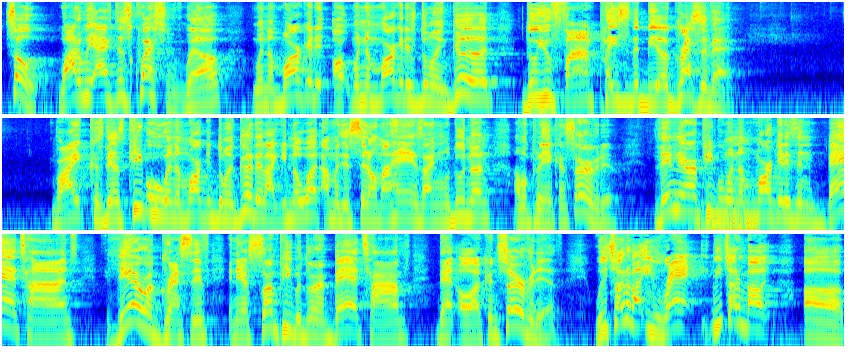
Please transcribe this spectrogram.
So, why do we ask this question? Well, when the market uh, when the market is doing good, do you find places to be aggressive at? Right? Because there's people who, when the market doing good, they're like, you know what? I'm gonna just sit on my hands. I ain't gonna do nothing. I'm gonna play conservative. Then there are people when the market is in bad times, they're aggressive, and there are some people during bad times that are conservative. We talking about ira- we talking about uh,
